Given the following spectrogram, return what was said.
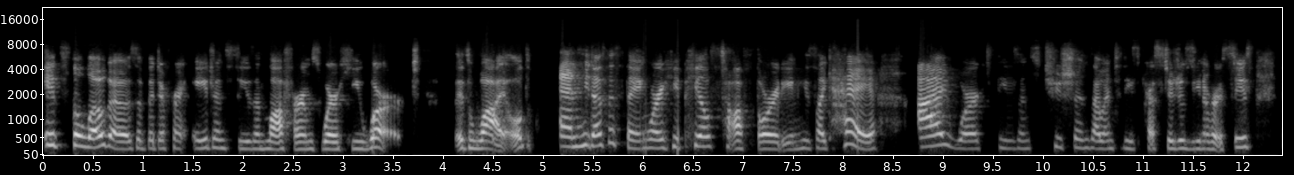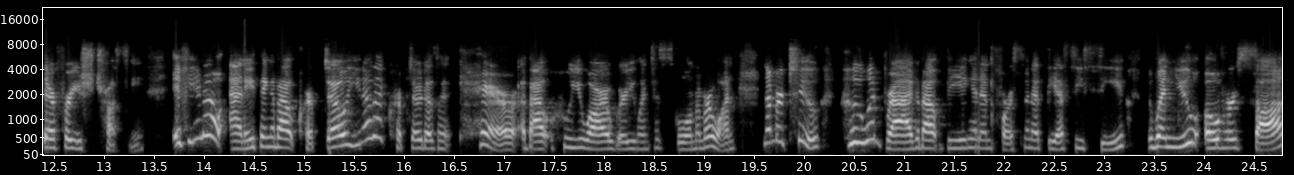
It's the logos of the different agencies and law firms where he worked. It's wild. And he does this thing where he appeals to authority and he's like, hey, I worked these institutions, I went to these prestigious universities, therefore you should trust me. If you know anything about crypto, you know that crypto doesn't care about who you are, where you went to school, number one. Number two, who would brag about being an enforcement at the SEC when you oversaw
